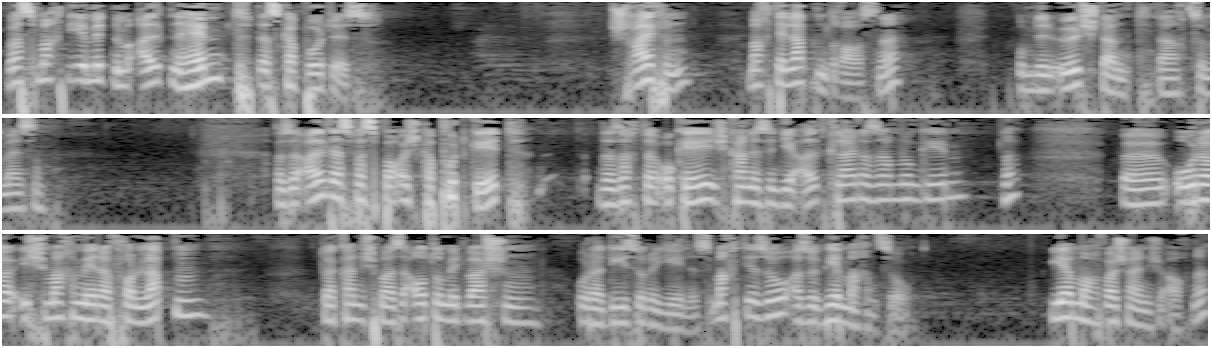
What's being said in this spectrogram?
Was macht ihr mit einem alten Hemd, das kaputt ist? Streifen? Macht ihr Lappen draus, ne? Um den Ölstand nachzumessen. Also all das, was bei euch kaputt geht, da sagt er, okay, ich kann es in die Altkleidersammlung geben. Ne? Äh, oder ich mache mir davon Lappen, da kann ich mal das Auto mitwaschen oder dies oder jenes. Macht ihr so? Also wir machen es so. Ihr macht wahrscheinlich auch, ne?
